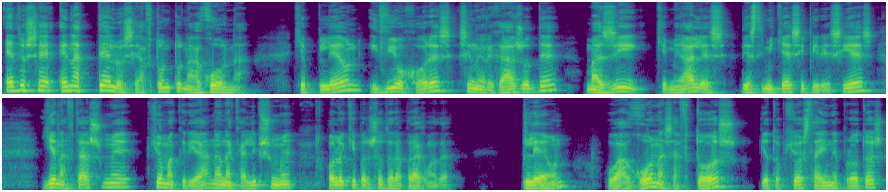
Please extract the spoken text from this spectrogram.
έδωσε ένα τέλος σε αυτόν τον αγώνα και πλέον οι δύο χώρες συνεργάζονται μαζί και με άλλες διαστημικές υπηρεσίες για να φτάσουμε πιο μακριά, να ανακαλύψουμε όλο και περισσότερα πράγματα. Πλέον, ο αγώνας αυτός για το ποιος θα είναι πρώτος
